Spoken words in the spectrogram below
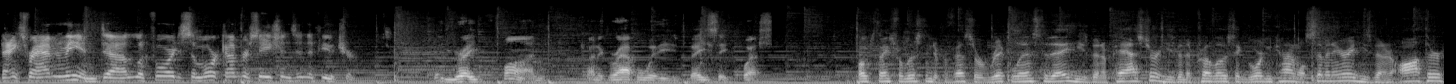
Thanks for having me, and uh, look forward to some more conversations in the future. It's been great fun trying to grapple with these basic questions. Folks, thanks for listening to Professor Rick Lints today. He's been a pastor, he's been the provost at Gordon Conwell Seminary, he's been an author,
